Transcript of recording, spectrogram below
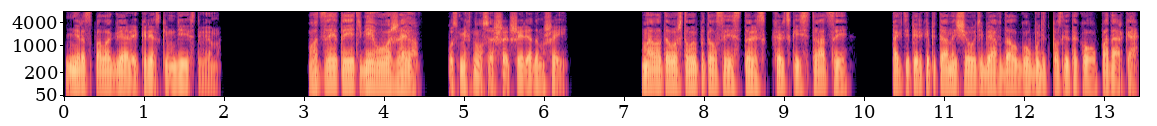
не располагали к резким действиям. «Вот за это я тебя и уважаю», — усмехнулся шедший рядом Шей. Мало того, что выпутался из столь скользкой ситуации, так теперь капитан еще у тебя в долгу будет после такого подарка.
